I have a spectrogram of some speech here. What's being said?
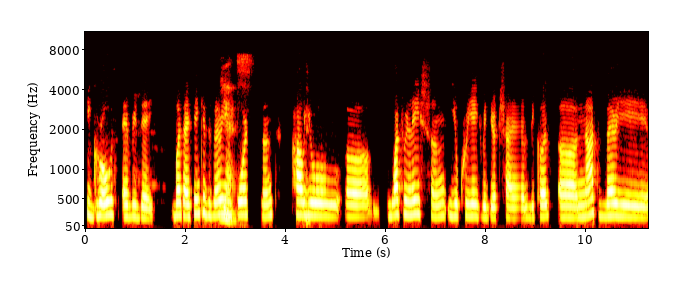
he grows every day. But I think it's very Yes. important how you uh, what relation you create with your child because uh, not very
